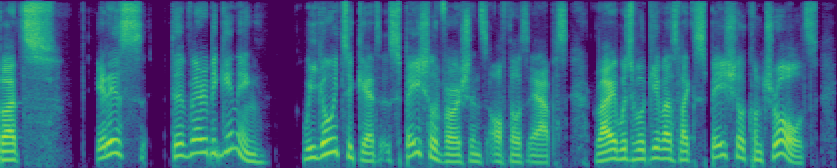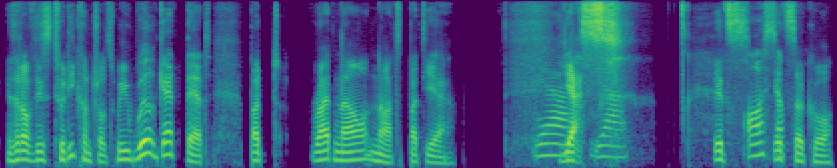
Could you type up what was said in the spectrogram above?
but it is the very beginning. We're going to get spatial versions of those apps, right? Which will give us like spatial controls instead of these 2D controls. We will get that, but right now not. But yeah, yeah, yes, yeah. it's Awesome. it's so cool.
